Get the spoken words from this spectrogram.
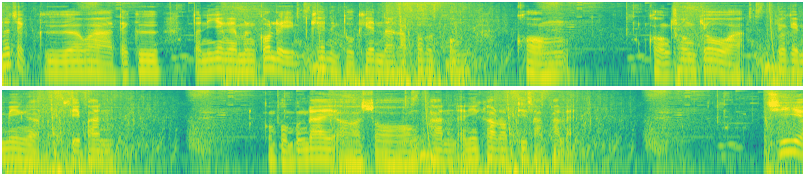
น่าจะเกลือว่ะแต่คือตอนนี้ยังไงมันก็เหลือแค่หนึ่งโทเค็นนะครับเพราะแบบของของของช่องโจ้อะโจ้เกมมิ่งอะสี่พันของผมเพิ่งได้เอ่อสองพันอันนี้เข้ารอบที่สามพันแหละเชี่ย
